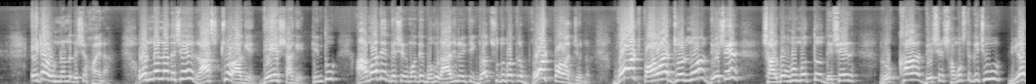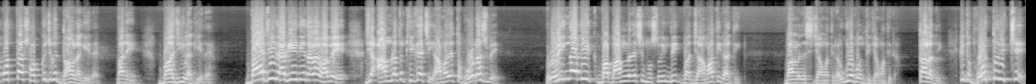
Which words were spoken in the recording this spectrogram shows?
এটা অন্যান্য দেশে হয় না। অন্যান্য দেশে রাষ্ট্র আগে, দেশ আগে। কিন্তু আমাদের দেশের মধ্যে বহু রাজনৈতিক দল শুধুমাত্র ভোট পাওয়ার জন্য। ভোট পাওয়ার জন্য দেশের সার্বভৌমত্ব, দেশের রক্ষা, দেশের সমস্ত কিছু, নিরাপত্তা সবকিছুকে দাও লাগিয়ে দেয়। মানে বাজি লাগিয়ে দেয়। বাজি লাগিয়ে দিয়ে তারা ভাবে যে আমরা তো ঠিক আছি, আমাদের তো ভোট আসবে। রোহিঙ্গা দিক বা বাংলাদেশি মুসলিম দিক বা জামাতিরা দিক। বাংলাদেশি জামাতিরা, উগ্রপন্থী জামাতিরা, তারা দিক। কিন্তু ভোট তো দিচ্ছে।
